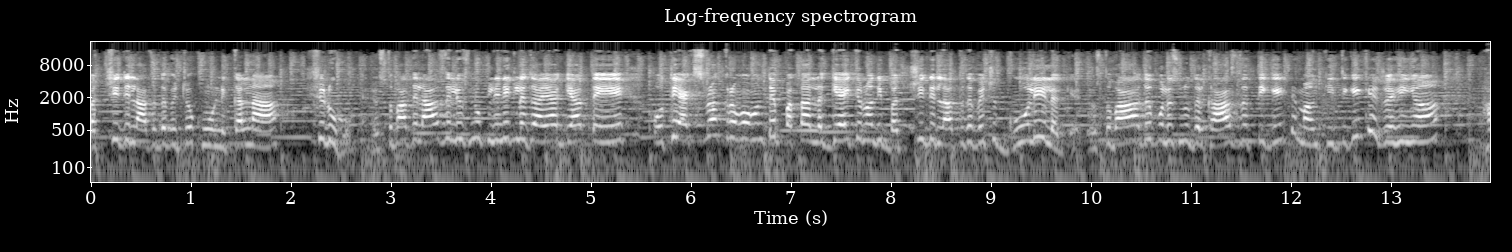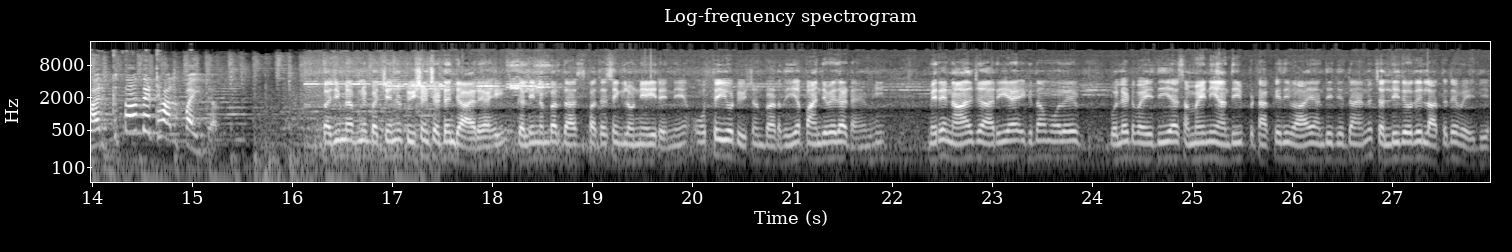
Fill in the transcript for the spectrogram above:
ਬੱਚੀ ਦੀ ਲੱਤ ਦੇ ਵਿੱਚੋਂ ਖੂਨ ਨਿਕਲਣਾ ਸ਼ੁਰੂ ਹੋ ਗਿਆ ਉਸ ਤੋਂ ਬਾਅਦ ਇਲਾਜ ਦੇ ਲਈ ਉਸ ਨੂੰ ਕਲੀਨਿਕ ਲਿਜਾਇਆ ਗਿਆ ਤੇ ਉੱਥੇ ਐਕਸਟਰਾ ਕਰਵਾਉਣ ਤੇ ਪਤਾ ਲੱਗਿਆ ਕਿ ਉਹਨਾਂ ਦੀ ਬੱਚੀ ਦੀ ਲੱਤ ਦੇ ਵਿੱਚ ਗੋਲੀ ਲੱਗੀ। ਉਸ ਤੋਂ ਬਾਅਦ ਪੁਲਿਸ ਨੂੰ ਦਰਖਾਸਤ ਦਿੱਤੀ ਗਈ ਤੇ ਮੰਗ ਕੀਤੀ ਗਈ ਕਿ ਅਜਿਹੀਆਂ ਹਰਕਤਾਂ ਤੇ ਠੱਲ ਪਾਈ ਜਾਵੇ। ਭਾਜੀ, ਮੈਂ ਆਪਣੇ ਬੱਚੇ ਨੂੰ ਟਿਊਸ਼ਨ ਛੱਡਣ ਜਾ ਰਿਹਾ ਸੀ। ਗਲੀ ਨੰਬਰ 10 ਫਤਿਹ ਸਿੰਘ ਕਲੋਨੀ ਹੀ ਰਹਿੰਦੇ ਆ। ਉੱਥੇ ਹੀ ਉਹ ਟਿਊਸ਼ਨ ਪੜ੍ਹਦੀ ਆ। 5 ਵਜੇ ਦਾ ਟਾਈਮ ਸੀ। ਮੇਰੇ ਨਾਲ ਜਾ ਰਹੀ ਹੈ ਇੱਕਦਮ ਉਹਦੇ ਬੁਲੇਟ ਵੱਜਦੀ ਆ। ਸਮਝ ਨਹੀਂ ਆਂਦੀ ਪਟਾਕੇ ਦੀ ਆਵਾਜ਼ ਆਂਦੀ ਜਿੱਦਾਂ ਹੈ ਨਾ, ਚੱਲੀ ਤੇ ਉਹਦੇ ਲੱਤ ਤੇ ਵੱਜਦੀ ਆ।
